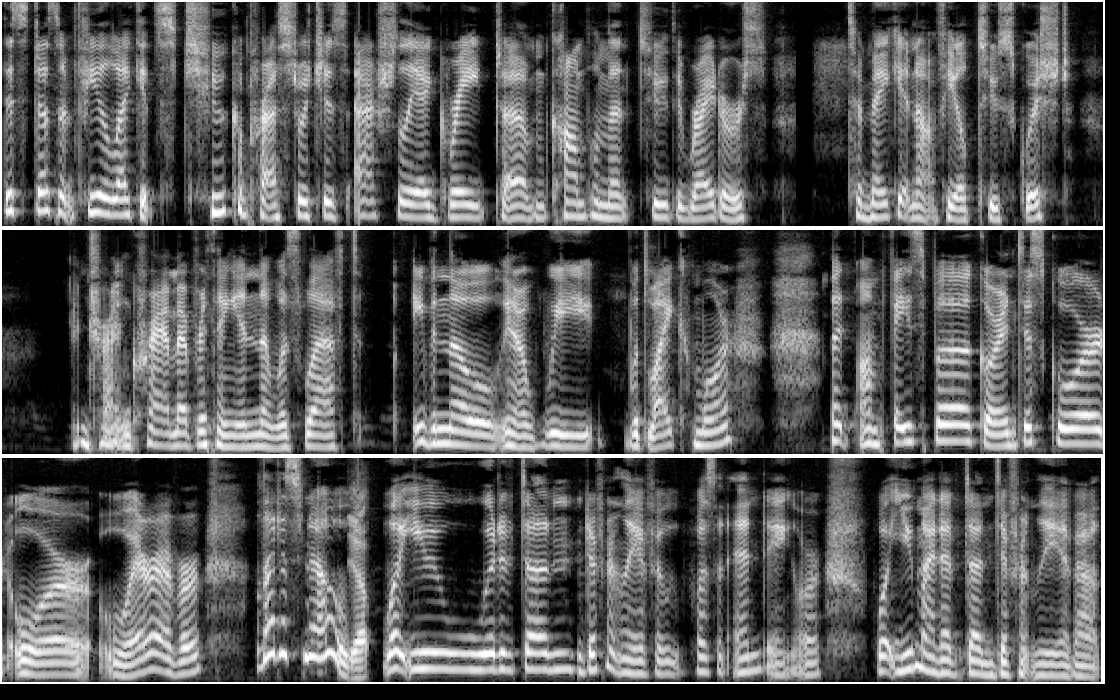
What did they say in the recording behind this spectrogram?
this doesn't feel like it's too compressed, which is actually a great um, compliment to the writers to make it not feel too squished and try and cram everything in that was left even though you know we would like more but on facebook or in discord or wherever let us know Yep. what you would have done differently if it wasn't ending or what you might have done differently about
